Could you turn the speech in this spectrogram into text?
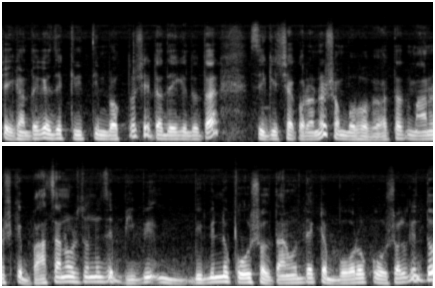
সেইখান থেকে যে কৃত্রিম রক্ত, সেটা দিয়ে কিন্তু তার চিকিৎসা করানো সম্ভব হবে। অর্থাৎ মানুষকে বাঁচানোর জন্য যে বিভিন্ন কৌশল, তার মধ্যে একটা বড় কৌশল কিন্তু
